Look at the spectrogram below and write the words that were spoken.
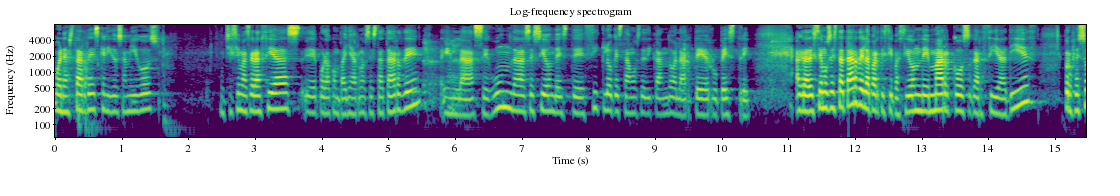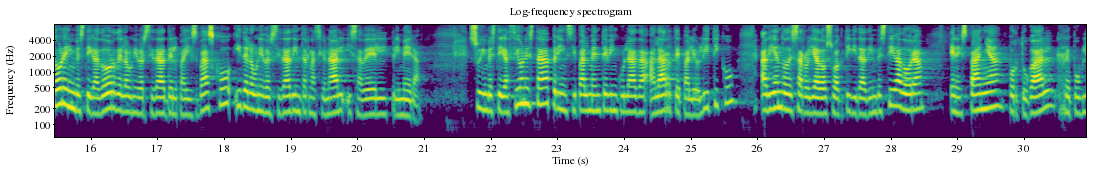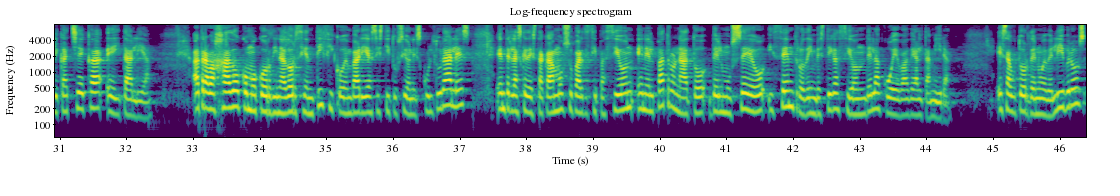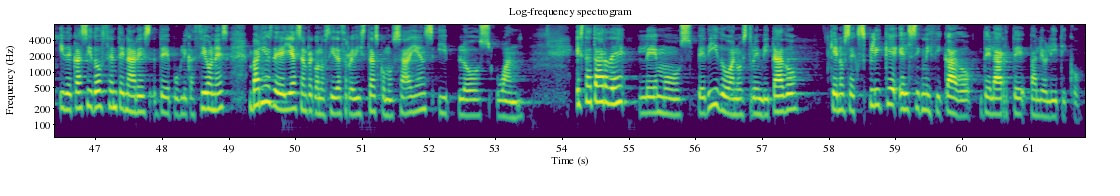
Buenas tardes, queridos amigos. Muchísimas gracias eh, por acompañarnos esta tarde en la segunda sesión de este ciclo que estamos dedicando al arte rupestre. Agradecemos esta tarde la participación de Marcos García Díez, profesor e investigador de la Universidad del País Vasco y de la Universidad Internacional Isabel I. Su investigación está principalmente vinculada al arte paleolítico, habiendo desarrollado su actividad investigadora en España, Portugal, República Checa e Italia. Ha trabajado como coordinador científico en varias instituciones culturales, entre las que destacamos su participación en el patronato del Museo y Centro de Investigación de la Cueva de Altamira. Es autor de nueve libros y de casi dos centenares de publicaciones, varias de ellas en reconocidas revistas como Science y PLOS ONE. Esta tarde le hemos pedido a nuestro invitado que nos explique el significado del arte paleolítico.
